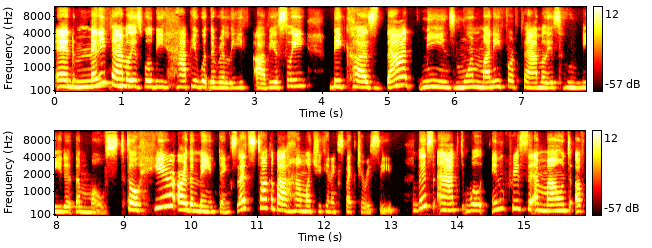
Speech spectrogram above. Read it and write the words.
And many families will be happy with the relief, obviously, because that means more money for families who need it the most. So here are the main things. Let's talk about how much you can expect to receive. This act will increase the amount of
